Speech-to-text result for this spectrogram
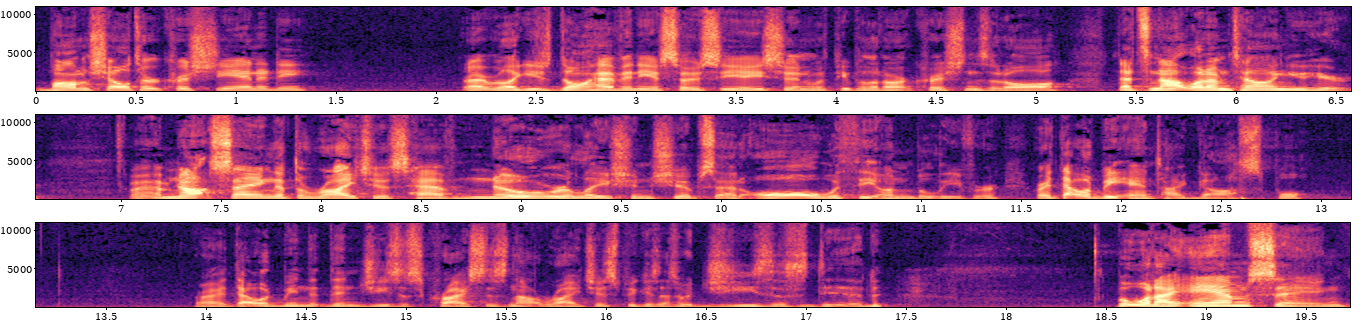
bomb shelter Christianity? Right? Where like you just don't have any association with people that aren't Christians at all. That's not what I'm telling you here. I'm not saying that the righteous have no relationships at all with the unbeliever. Right? That would be anti gospel. Right? That would mean that then Jesus Christ is not righteous because that's what Jesus did. But what I am saying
